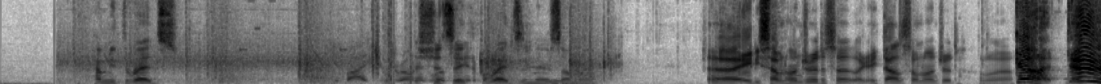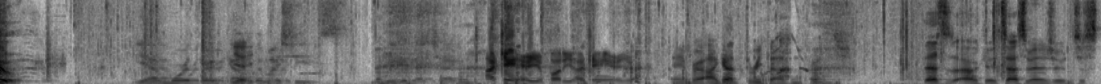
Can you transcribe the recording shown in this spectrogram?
How many threads? It should say threads in there somewhere. Uh, 8,700 is it? Like 8,700? Uh, God damn! You have more thread count Yeah. than my sheets. Let me get that check. I can't hear you, buddy. I can't hear you. Hey, bro, I got three thousand friends. That's okay. Task manager just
